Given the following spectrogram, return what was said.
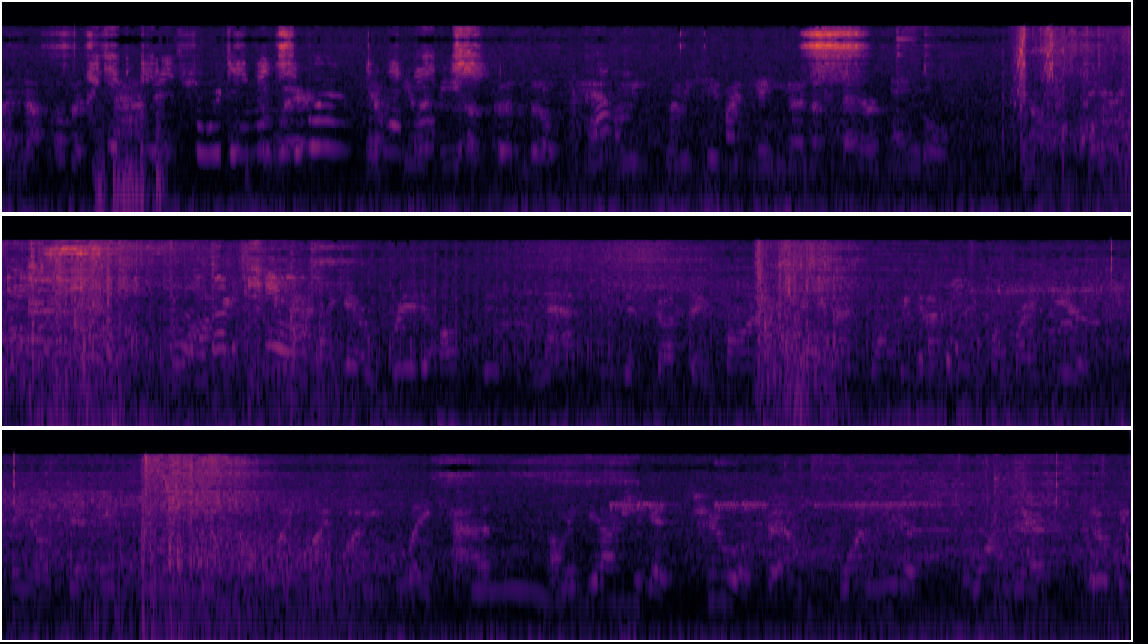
like enough of a I did savage 84 to damage to where, her. you know, he would be a good little pet? Let me, let me see if I can get you guys a better angle. You know, there you go. Oh, I got a We kill. have to get rid of this nasty, disgusting fawn. If you guys want, we can actually come right here and, you know, get a really good fawn like my buddy Blake has. Um, if you actually get two of them, one here, one there, it'll be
